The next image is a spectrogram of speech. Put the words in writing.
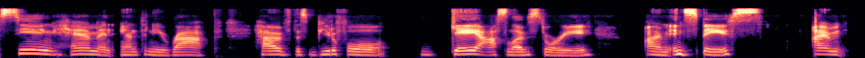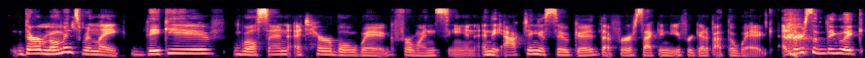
seeing him and Anthony Rapp have this beautiful gay ass love story um in space. Um there are moments when like they gave Wilson a terrible wig for one scene and the acting is so good that for a second you forget about the wig. And there's something like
